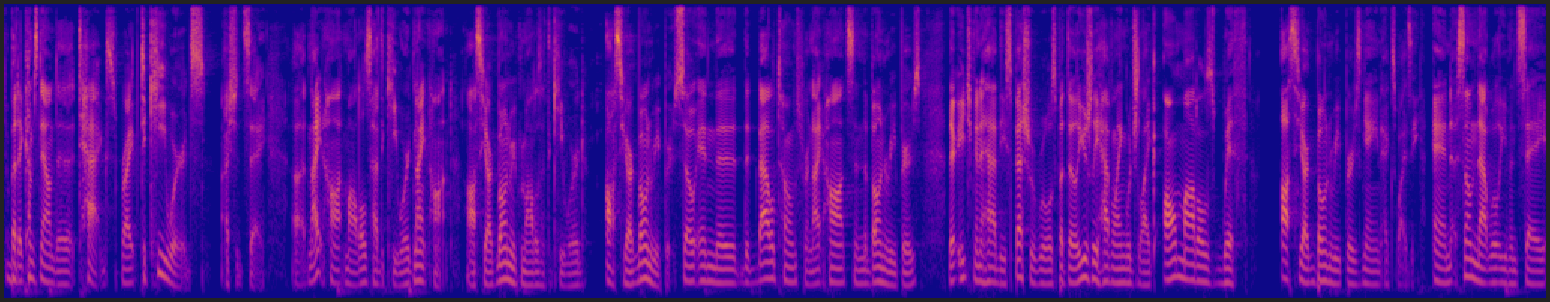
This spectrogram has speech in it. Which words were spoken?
But it comes down to tags, right? To keywords, I should say. Uh, Night models had the keyword Night Haunt. Ossiarch Bone Reaper models have the keyword Ossiarch Bone Reapers. So in the the battle tomes for Night Haunts and the Bone Reapers, they're each going to have these special rules, but they'll usually have language like all models with Ossiarch Bone Reapers gain XYZ. And some that will even say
